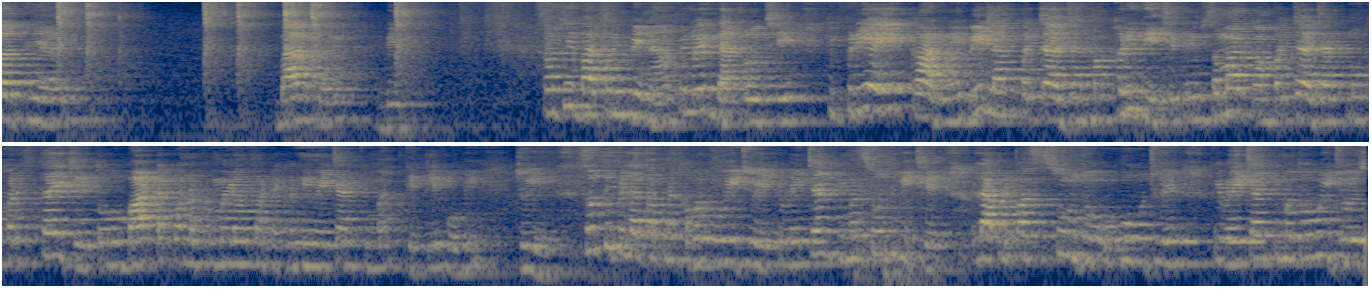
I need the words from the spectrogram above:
સ્વાધ્યાય બાર પોઈન્ટ બે. સૌથી બાર પોઈન્ટ બે ના પેલો એક દાખલો છે કે પ્રિયા એક કારને બે લાખ પચાસ હજારમાં ખરીદી છે. તેનું સમારકામ પચાસ હજારનો ખર્ચ થાય છે. તો બાર ટકા નફો મેળવવા માટે ઘરની વેચાણ કિંમત કેટલી હોવી જોઈએ? સૌથી પહેલા તો આપણે ખબર હોવી જોઈએ કે વેચાણ કિંમત શોધવી છે. એટલે આપણી પાસે શું હોવું જોઈએ? કે વેચાણ કિંમત હોવી જોઈએ,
